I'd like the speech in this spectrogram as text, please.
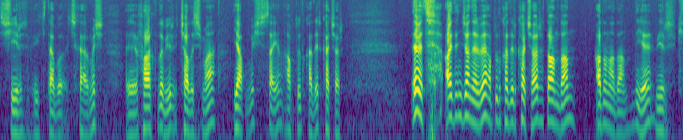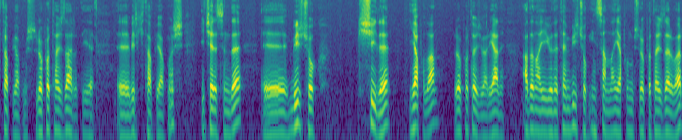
şiir kitabı çıkarmış. E, farklı bir çalışma yapmış Sayın Abdülkadir Kaçar. Evet, Aydın Caner ve Abdülkadir Kaçar Dandan Adana'dan diye bir kitap yapmış. Röportajlar diye e, bir kitap yapmış. İçerisinde e, birçok kişiyle yapılan röportaj var. Yani Adana'yı yöneten birçok insanla yapılmış röportajlar var.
